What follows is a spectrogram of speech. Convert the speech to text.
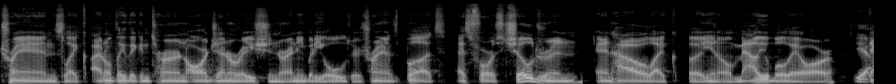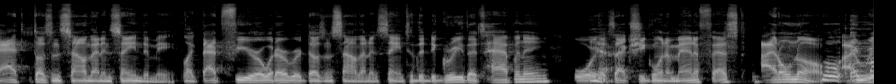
trans, like, I don't think they can turn our generation or anybody older trans, but as far as children and how like, uh, you know, malleable they are, Yeah. that doesn't sound that insane to me. Like that fear or whatever doesn't sound that insane to the degree that's happening or Yeah. that's actually going to manifest. I don't know. Well, I really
